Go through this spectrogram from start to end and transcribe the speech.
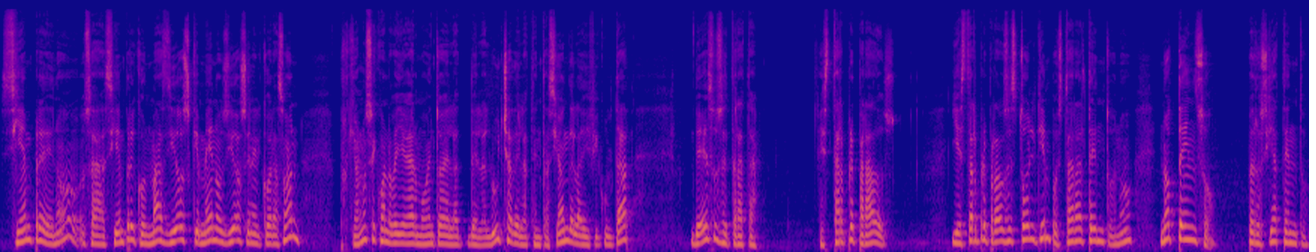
Siempre, ¿no? O sea, siempre con más Dios que menos Dios en el corazón. Porque yo no sé cuándo va a llegar el momento de la, de la lucha, de la tentación, de la dificultad. De eso se trata. Estar preparados. Y estar preparados es todo el tiempo, estar atento, ¿no? No tenso, pero sí atento.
